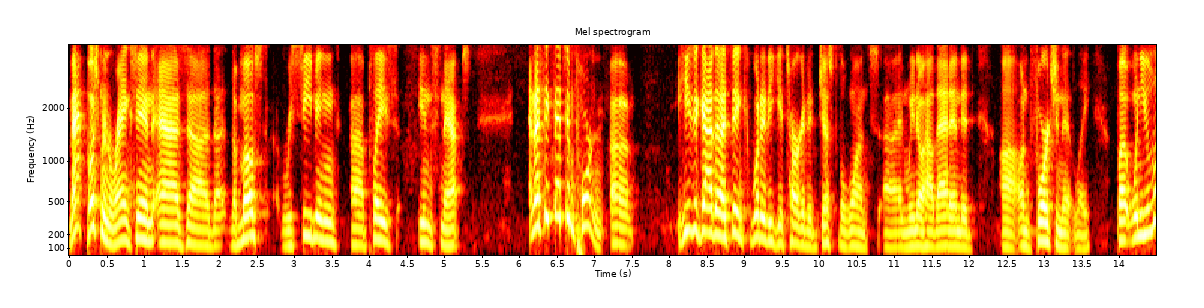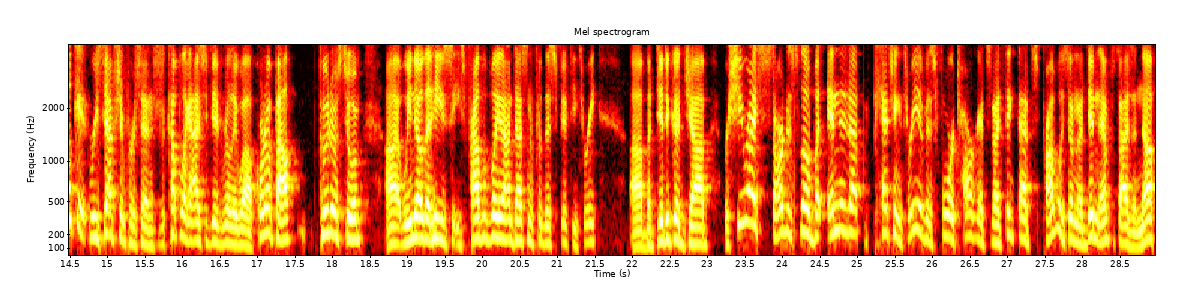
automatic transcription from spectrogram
Matt Bushman ranks in as uh, the, the most receiving uh, plays in snaps. And I think that's important. Uh, he's a guy that I think, what did he get targeted just the once? Uh, and we know how that ended, uh, unfortunately. But when you look at reception percentage, there's a couple of guys who did really well. Cornell Powell, kudos to him. Uh, we know that he's he's probably not destined for this 53 uh, but did a good job. Rashee Rice started slow, but ended up catching three of his four targets. And I think that's probably something I didn't emphasize enough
